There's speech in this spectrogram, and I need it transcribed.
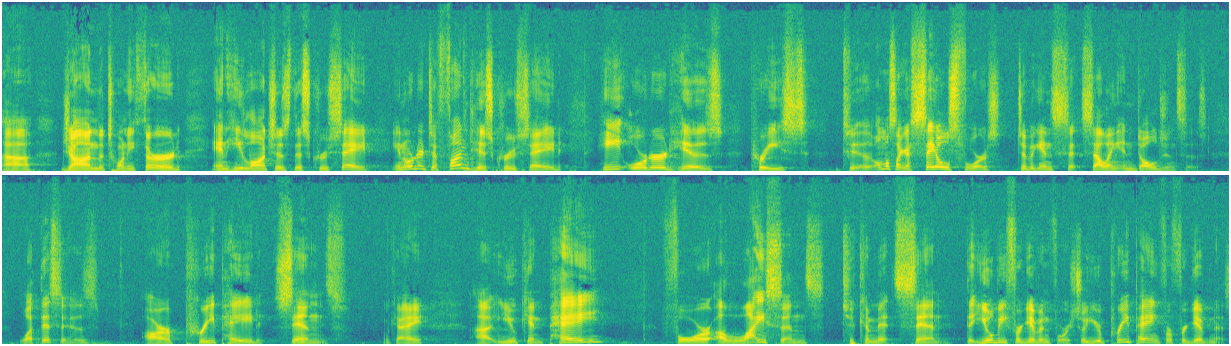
uh, John the 23rd, and he launches this crusade. In order to fund his crusade, he ordered his priests to almost like a sales force to begin s- selling indulgences. What this is are prepaid sins. Okay, uh, you can pay for a license to commit sin that you'll be forgiven for. So you're prepaying for forgiveness.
